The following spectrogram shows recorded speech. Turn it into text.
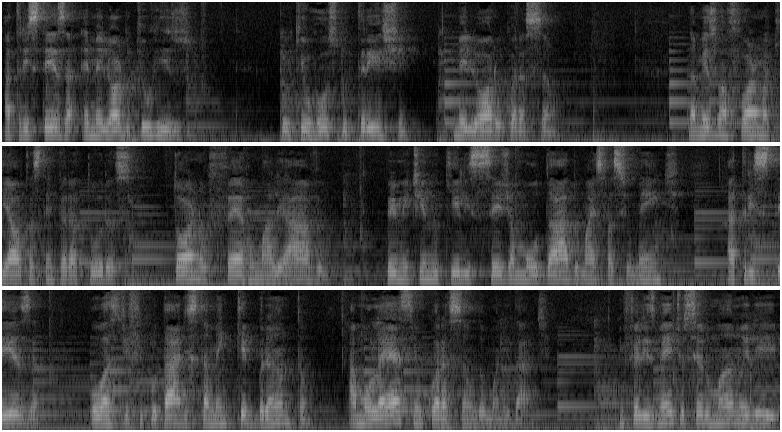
A tristeza é melhor do que o riso, porque o rosto triste melhora o coração. Da mesma forma que altas temperaturas tornam o ferro maleável, permitindo que ele seja moldado mais facilmente, a tristeza ou as dificuldades também quebrantam, amolecem o coração da humanidade. Infelizmente, o ser humano, ele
